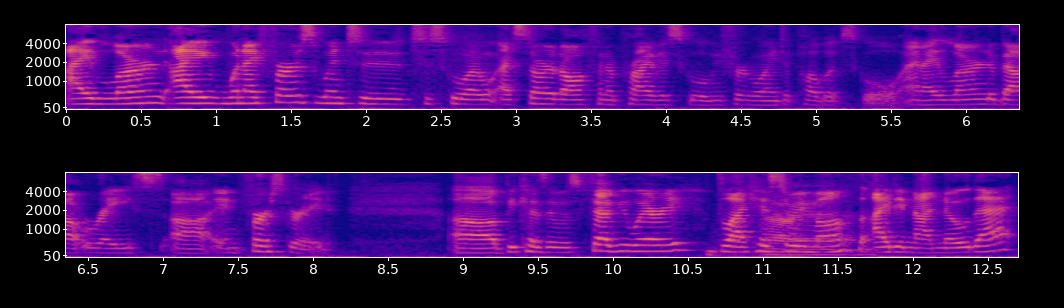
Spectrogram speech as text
I learned, I when I first went to to school, I, I started off in a private school before going to public school, and I learned about race uh, in first grade. Uh, because it was February, Black History yeah, Month. yeah. I did not know that,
